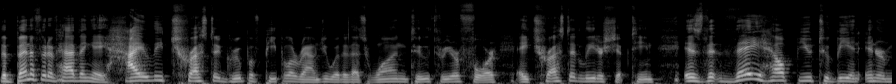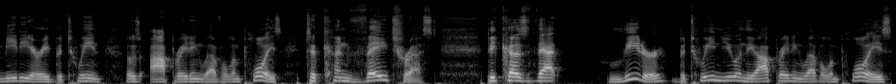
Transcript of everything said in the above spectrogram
The benefit of having a highly trusted group of people around you, whether that's one, two, three, or four, a trusted leadership team, is that they help you to be an intermediary between those operating level employees to convey trust because that leader between you and the operating level employees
